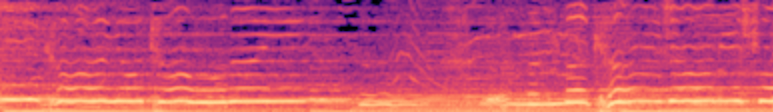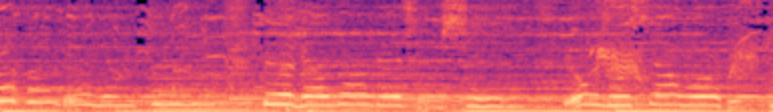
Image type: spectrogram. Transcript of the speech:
你可有可无的影子，冷冷的看着你说谎的样子。这缭乱的城市容不下我的字，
